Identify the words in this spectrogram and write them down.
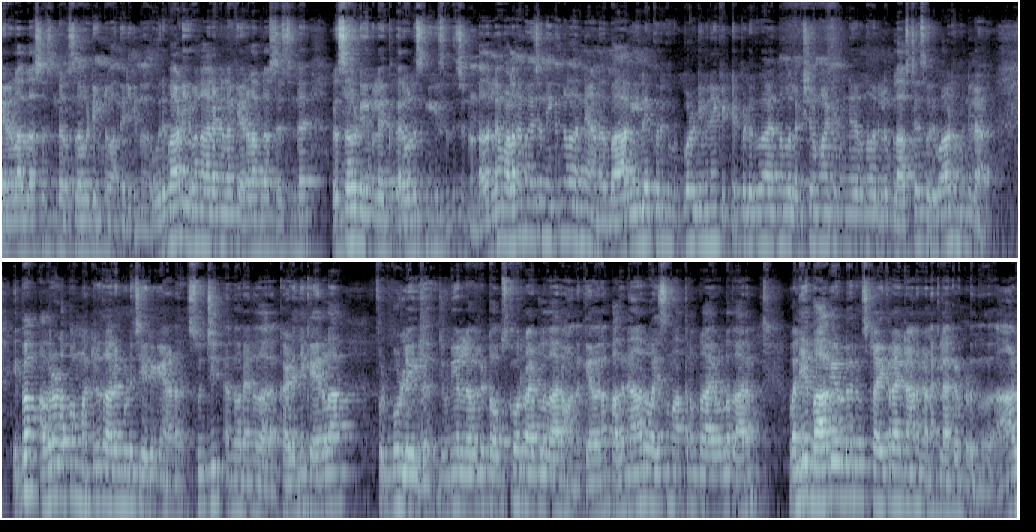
കേരള ബ്ലാസ്റ്റേഴ്സിന്റെ റിസർവ് ടീമിൽ വന്നിരിക്കുന്നത്. ഒരുപാട് യുവതാരങ്ങൾ കേരള ബ്ലാസ്റ്റേഴ്സിന്റെ റിസർവ് ടീമിലേക്ക് കരോലിസ് കിങ്കിസ് എത്തിച്ചിട്ടുണ്ട് അതെല്ലാം വളരെ മികച്ച നീക്കങ്ങൾ തന്നെയാണ്. ഭാവിയിലേക്ക് ഒരു ഫുട്ബോൾ ടീമിനെ കെട്ടിപ്പടുക്കുക എന്നുള്ള ലക്ഷ്യവുമായിട്ട് മുന്നേറുന്നവരിൽ ബ്ലാസ്റ്റേഴ്സ് ഒരുപാട് മുന്നിലാണ്. ഇപ്പം അവരോടൊപ്പം മറ്റൊരു താരം കൂടി ചേരുകയാണ് സുജിൻ എന്ന് പറയുന്ന താരം. കഴിഞ്ഞ കേരള ഫുട്ബോൾ ലീഗിൽ ജൂനിയർ ലെവലിൽ ടോപ്പ് സ്കോറർ ആയിട്ടുള്ള താരമാണ്. കേവലം പതിനാറ് വയസ്സ് മാത്രം പ്രായമുള്ള താരം വലിയ ഭാവിയുള്ള ഒരു സ്ട്രൈക്കറായിട്ടാണ് കണക്കിലാക്കപ്പെടുന്നത്. ആൾ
